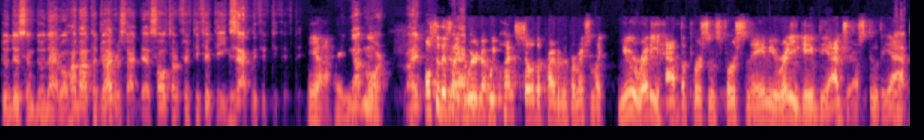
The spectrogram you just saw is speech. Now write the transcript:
do this and do that. Well, how about the driver's side? The assaults are 50 50, exactly 50 50 yeah. not more, right? Also, this What like we're happened- not, we can't show the private information. Like you already have the person's first name. You already gave the address through the Yeah. app,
